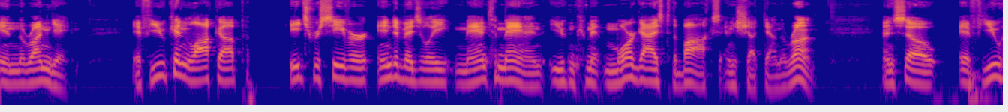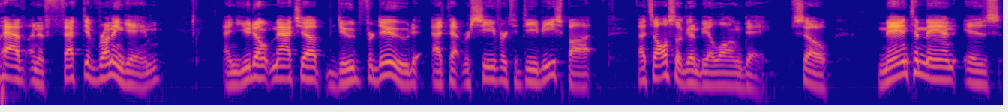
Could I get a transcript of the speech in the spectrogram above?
in the run game. If you can lock up each receiver individually, man to man, you can commit more guys to the box and shut down the run. And so if you have an effective running game and you don't match up dude for dude at that receiver to DB spot, that's also going to be a long day. So Man to man is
